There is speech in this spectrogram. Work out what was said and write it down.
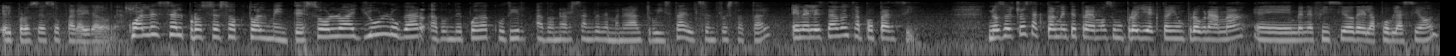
el proceso para ir a donar. ¿Cuál es el proceso actualmente? ¿Solo hay un lugar a donde pueda acudir a donar sangre de manera altruista, el centro estatal? En el estado, en Zapopan, sí. Nosotros actualmente traemos un proyecto y un programa en beneficio de la población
